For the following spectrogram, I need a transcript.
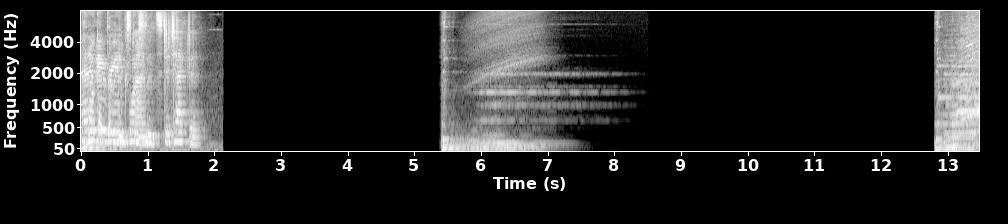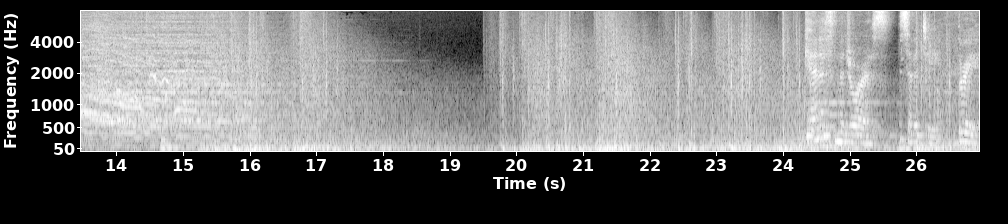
Enemy get them next reinforcements detected. Majoris, 73,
